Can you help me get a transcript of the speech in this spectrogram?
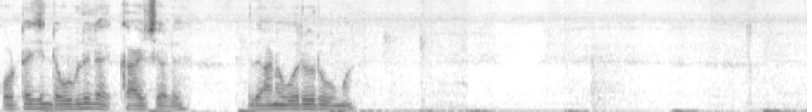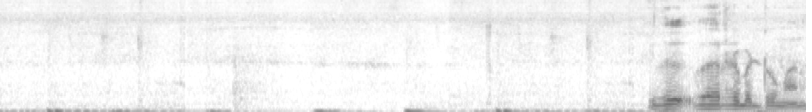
കോട്ടേജിന്റെ ഉള്ളിലെ കാഴ്ചകൾ ഇതാണ് ഒരു റൂം ഇത് വേറൊരു ബെഡ്റൂമാണ്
